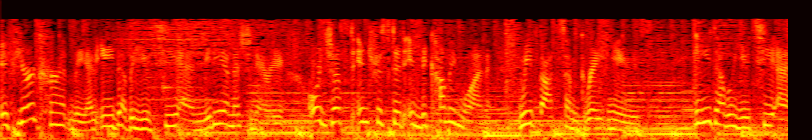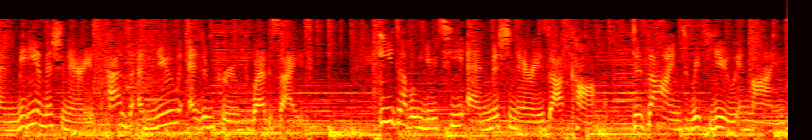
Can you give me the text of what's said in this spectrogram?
If you're currently an EWTN media missionary or just interested in becoming one, we've got some great news. EWTN Media Missionaries has a new and improved website. EWTNmissionaries.com, designed with you in mind.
